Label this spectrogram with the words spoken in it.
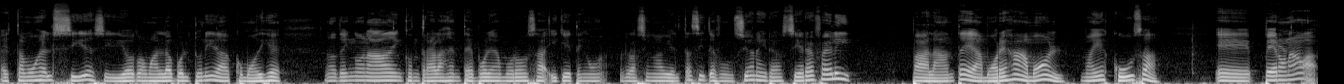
esta mujer sí decidió tomar la oportunidad. Como dije, no tengo nada de encontrar a la gente poliamorosa y que tenga relación abierta. Si te funciona, y si eres feliz, para adelante, amor es amor, no hay excusa. Eh, pero nada,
